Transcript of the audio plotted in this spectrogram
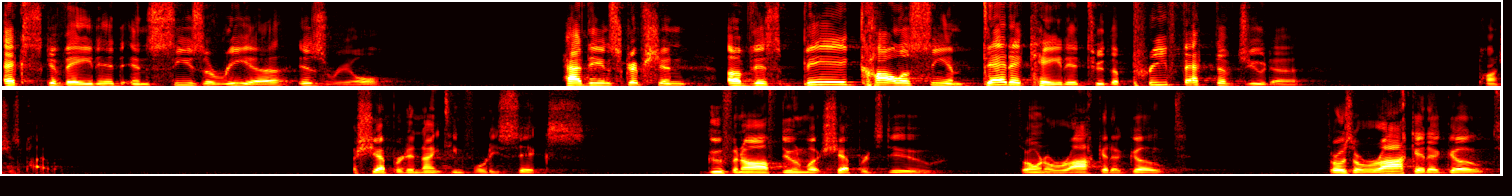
excavated in Caesarea, Israel, had the inscription of this big Colosseum dedicated to the prefect of Judah, Pontius Pilate. A shepherd in 1946, goofing off, doing what shepherds do, throwing a rock at a goat, throws a rock at a goat,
